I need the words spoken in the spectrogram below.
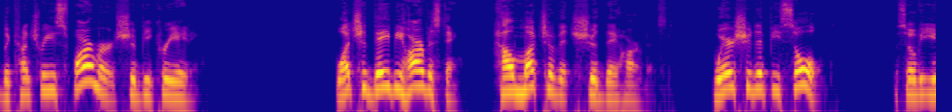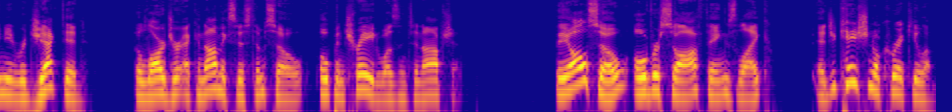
the country's farmers should be creating, What should they be harvesting? How much of it should they harvest? Where should it be sold? The Soviet Union rejected the larger economic system, so open trade wasn't an option. They also oversaw things like educational curriculum.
